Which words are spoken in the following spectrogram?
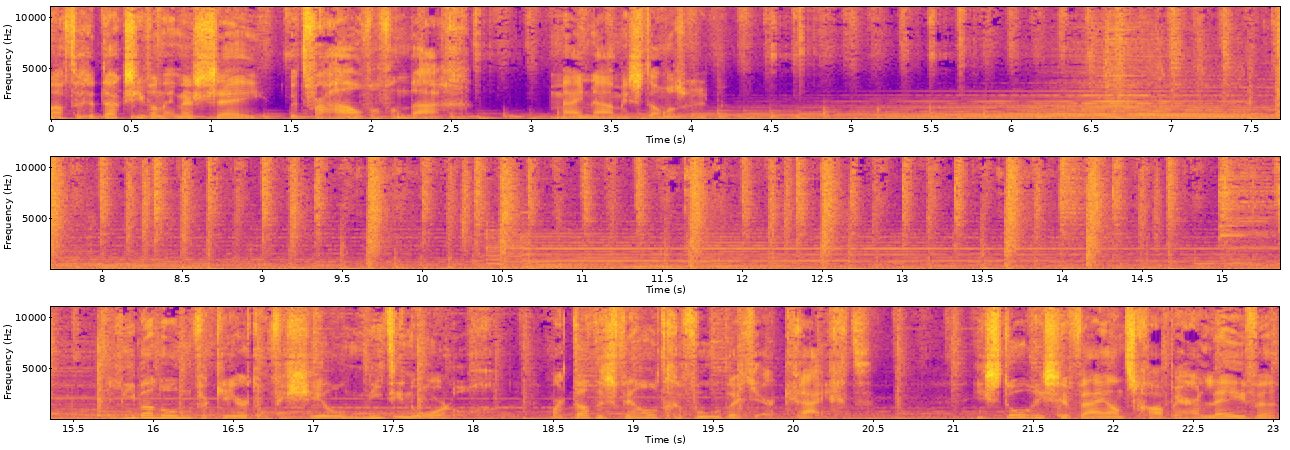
Vanaf de redactie van NRC het verhaal van vandaag. Mijn naam is Thomas Ruip. Libanon verkeert officieel niet in oorlog. Maar dat is wel het gevoel dat je er krijgt. Historische vijandschappen herleven,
